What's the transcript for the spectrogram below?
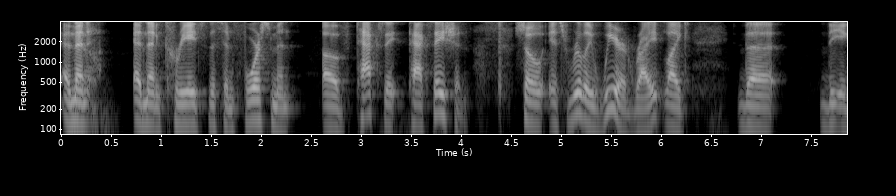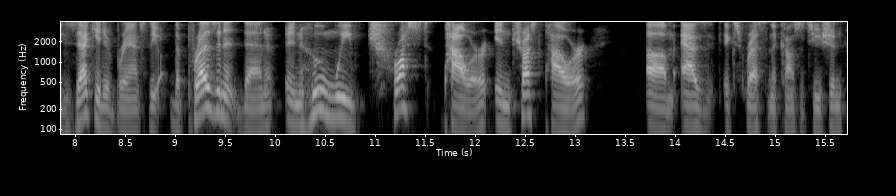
and then yeah. and then creates this enforcement of tax taxation. So it's really weird, right? Like the the executive branch, the the president, then in whom we trust power, in trust power, um, as expressed in the Constitution,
